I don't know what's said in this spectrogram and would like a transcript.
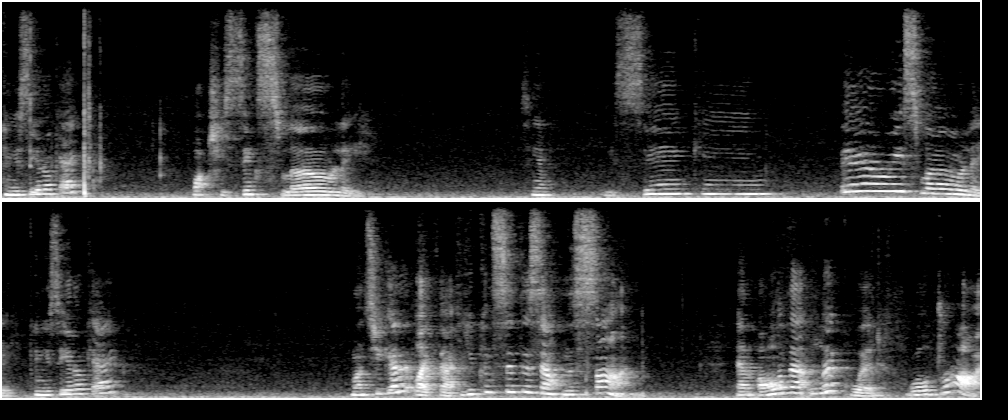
Can you see it okay? Watch, he sinks slowly. See him? He's sinking very slowly. Can you see it okay? Once you get it like that, you can sit this out in the sun and all of that liquid will dry.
